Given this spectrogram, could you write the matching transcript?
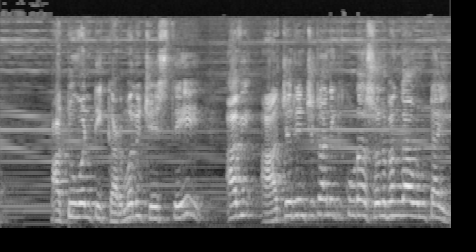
అటువంటి కర్మలు చేస్తే అవి ఆచరించటానికి కూడా సులభంగా ఉంటాయి.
